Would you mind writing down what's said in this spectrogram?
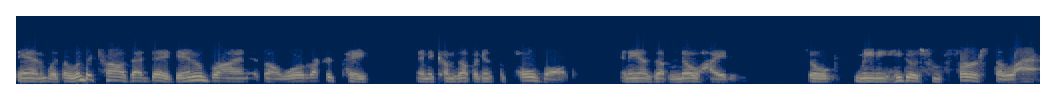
And with Olympic trials that day, Dan O'Brien is on world record pace and he comes up against the pole vault and he ends up no heighting. So, meaning he goes from first to last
